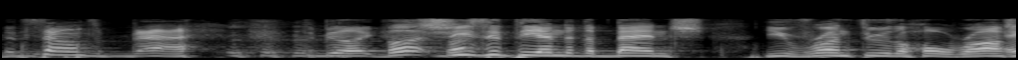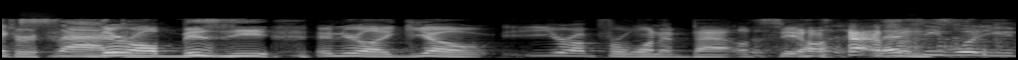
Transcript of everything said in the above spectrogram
It sounds bad to be like, But- she's at the end of the bench. You've run through the whole roster. Exactly. They're all busy, and you're like, "Yo, you're up for one at bat. Let's see how it Let's happens. see what you.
